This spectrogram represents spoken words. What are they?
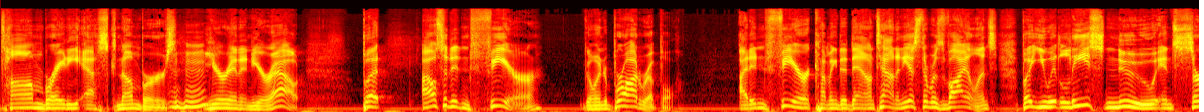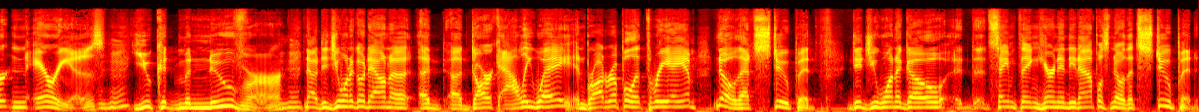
Tom Brady esque numbers mm-hmm. year in and year out. But I also didn't fear going to Broad Ripple. I didn't fear coming to downtown. And yes, there was violence, but you at least knew in certain areas mm-hmm. you could maneuver. Mm-hmm. Now, did you want to go down a, a, a dark alleyway in Broad Ripple at 3 a.m.? No, that's stupid. Did you want to go, uh, same thing here in Indianapolis? No, that's stupid.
